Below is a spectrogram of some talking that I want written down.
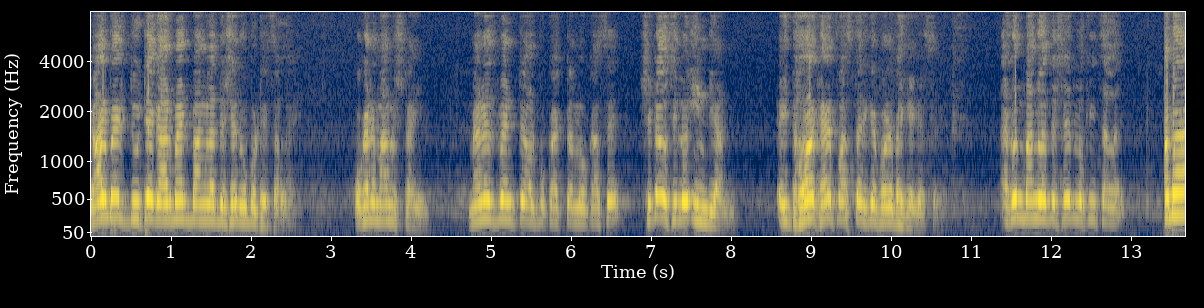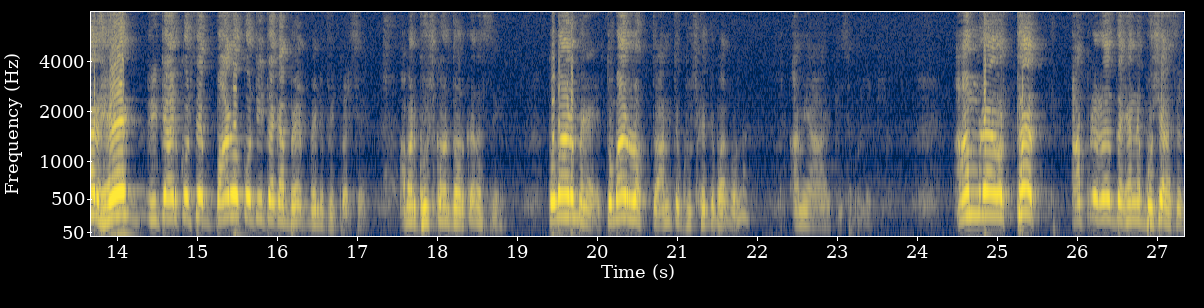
গার্মেন্ট দুইটা গার্মেন্ট বাংলাদেশের রোবটে চালায়। ওখানে মানুষ নাই। ম্যানেজমেন্টে অল্প কয়েকটা লোক আছে, সেটাও ছিল ইন্ডিয়ান এই ধাওয়া খায় পাঁচ তারিখের পরে ভেঙে গেছে। এখন বাংলাদেশের লোকই চালায়। আমার হেড রিটায়ার করছে বারো কোটি টাকা বেনিফিট পাইছে। আমার ঘুষ খাওয়ার দরকার আছে। তোমার মেয়ে, তোমার রক্ত, আমি তো ঘুষ খেতে পারব না। আমি আর কিছু বলি আমরা অর্থাৎ আপনারা যেখানে বসে আছেন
